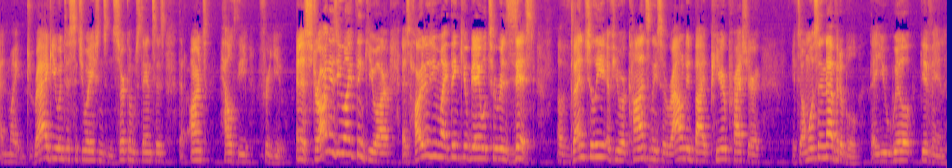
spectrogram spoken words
and might drag you into situations and circumstances that aren't healthy for you. And as strong as you might think you are, as hard as you might think you'll be able to resist, eventually, if you are constantly surrounded by peer pressure, it's almost inevitable that you will give in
